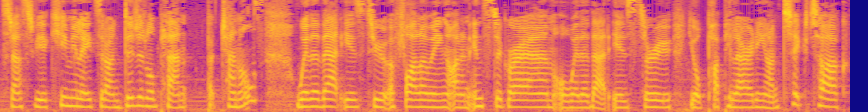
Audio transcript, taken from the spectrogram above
starts to be accumulated on digital plan- channels, whether that is through a following on an Instagram or whether that is through your popularity on TikTok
